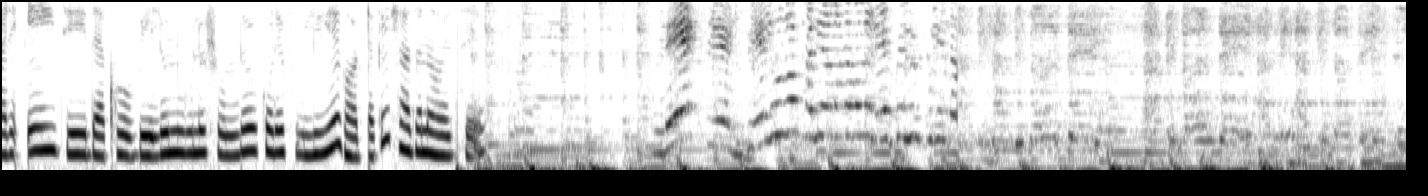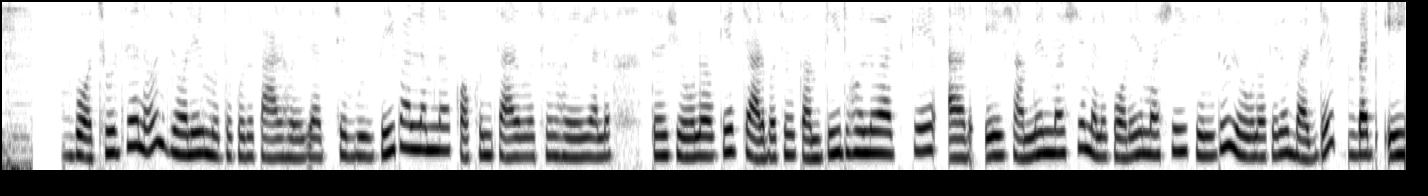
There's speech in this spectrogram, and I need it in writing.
আর এই যে দেখো বেলুনগুলো সুন্দর করে ফুলিয়ে ঘরটাকে সাজানো হয়েছে। বছর যেন জলের মতো করে পার হয়ে যাচ্ছে, বুঝতেই পারলাম না কখন চার বছর হয়ে গেল। তো সৌনকের চার বছর কমপ্লিট হলো আজকে, আর এর সামনের মাসে মানে পরের মাসেই কিন্তু রৌনকেরও বার্থডে বাট এই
